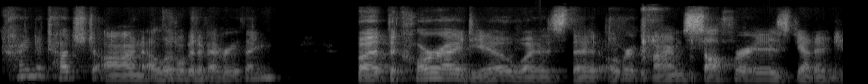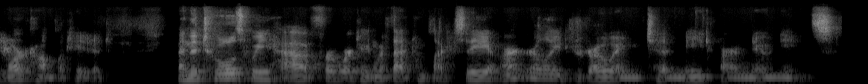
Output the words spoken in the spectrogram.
kind of touched on a little bit of everything. But the core idea was that over time, software is getting more complicated. And the tools we have for working with that complexity aren't really growing to meet our new needs.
